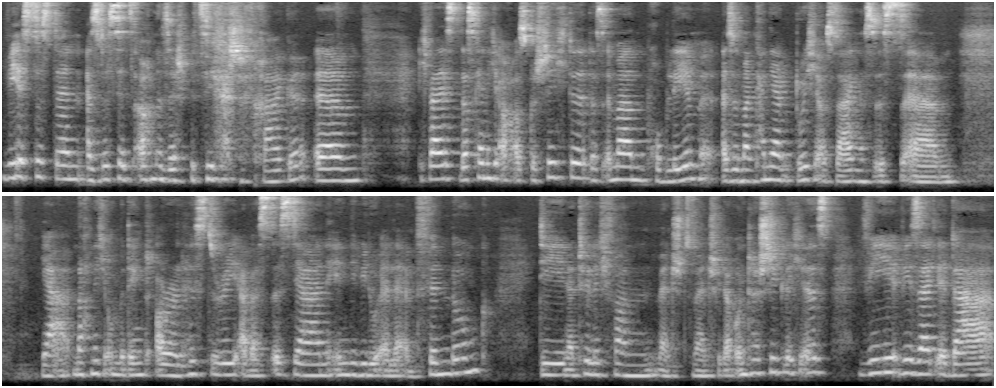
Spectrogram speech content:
Wie ist es denn, also das ist jetzt auch eine sehr spezifische Frage. Ähm, ich weiß, das kenne ich auch aus Geschichte, dass immer ein Problem, also man kann ja durchaus sagen, es ist ähm, ja noch nicht unbedingt Oral History, aber es ist ja eine individuelle Empfindung die natürlich von Mensch zu Mensch wieder unterschiedlich ist. Wie, wie seid ihr da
